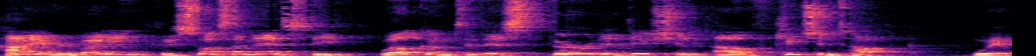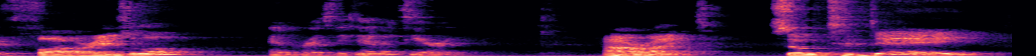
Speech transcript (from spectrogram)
Hi, everybody. Christos Anesti. Welcome to this third edition of Kitchen Talk with Father Angelo. And Presbytera Teri. All right. So today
